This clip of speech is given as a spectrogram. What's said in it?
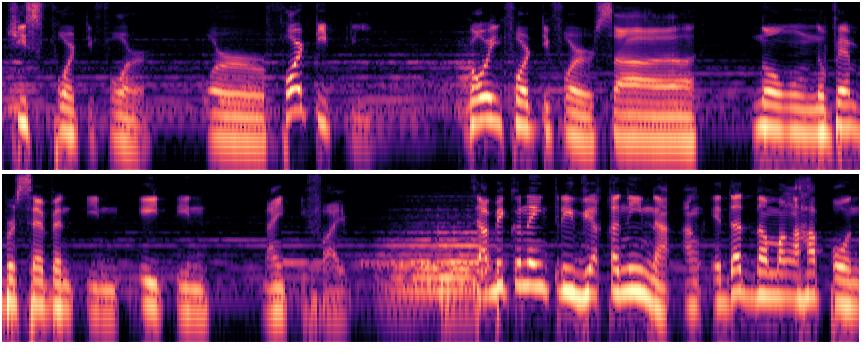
she's 44 or 43. Going 44 sa noong November 17, 1895. Sabi ko na yung trivia kanina, ang edad ng mga Hapon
